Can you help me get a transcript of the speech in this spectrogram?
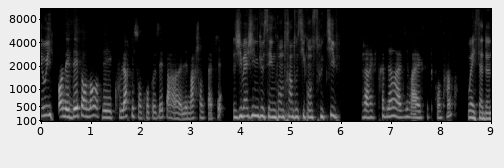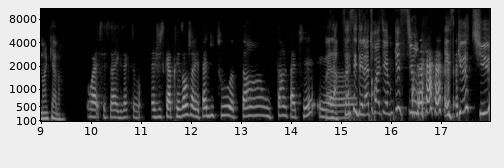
Et oui, On est dépendant des couleurs qui sont proposées par euh, les marchands de papier. j'imagine que c'est une contrainte aussi constructive. J'arrive très bien à vivre avec cette contrainte. Ouais, ça donne un cadre. Ouais, c'est ça, exactement. Jusqu'à présent, j'avais pas du tout peint ou teint le papier. Et, Voilà, ça c'était la troisième question. Est-ce que tu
